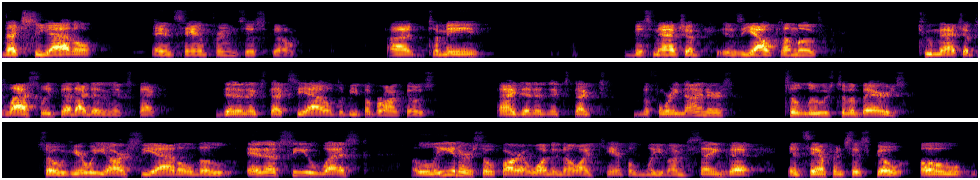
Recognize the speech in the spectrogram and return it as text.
Next, Seattle and San Francisco. Uh, to me, this matchup is the outcome of two matchups last week that I didn't expect. Didn't expect Seattle to beat the Broncos, I didn't expect the 49ers to lose to the Bears. So here we are, Seattle, the NFC West leader so far at 1 0. I can't believe I'm saying that. In San Francisco, 0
